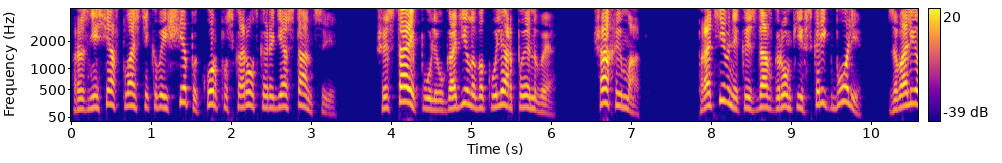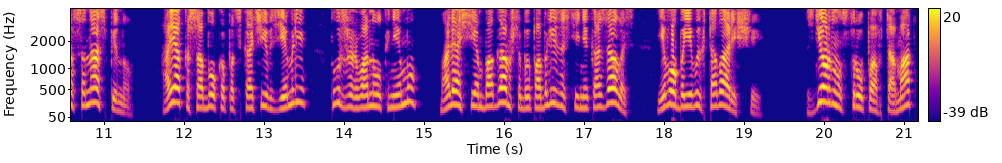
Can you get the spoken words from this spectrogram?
разнеся в пластиковые щепы корпус короткой радиостанции. Шестая пуля угодила в окуляр ПНВ. Шах и мат. Противник, издав громкий вскрик боли, завалился на спину, а я, кособоко подскочив с земли, тут же рванул к нему, моля всем богам, чтобы поблизости не казалось его боевых товарищей. Сдернул с трупа автомат,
